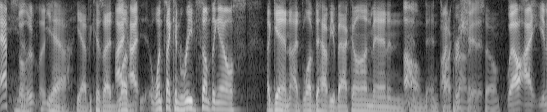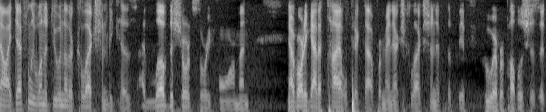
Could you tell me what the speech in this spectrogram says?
Absolutely. yeah, yeah. Because I'd love I- once I can read something else again. I'd love to have you back on, man, and Oh, and, and I talk about appreciate it. it. So Well, I you know I definitely want to do another collection because I love the short story form, and I've already got a title picked out for my next collection. If the if whoever publishes it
